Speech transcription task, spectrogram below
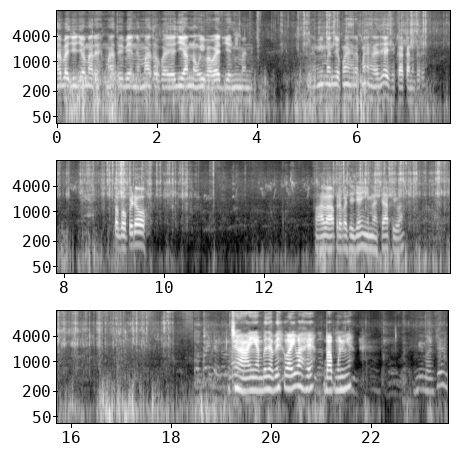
આ બાજુ જો અમારે માધવીબેન ને માધવભાઈ હજી આમનો ઊભા વાઈટ જાય મીમાન અને મીમાન જો પાંહરે પાહેરા જાય છે કાકાને ઘરે. પગો ગોપીડો તો હાલો આપણે પછી જઈએ હમણાં ચા પીવા. જા અહીંયા બધા બેસવા આવ્યા બાપુની છે ને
